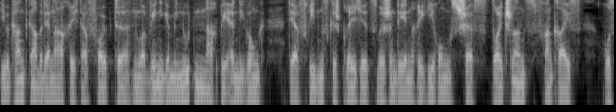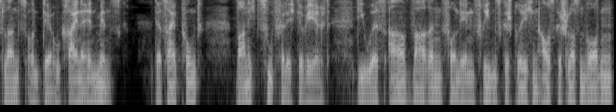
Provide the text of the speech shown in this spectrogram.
Die Bekanntgabe der Nachricht erfolgte nur wenige Minuten nach Beendigung der Friedensgespräche zwischen den Regierungschefs Deutschlands, Frankreichs, Russlands und der Ukraine in Minsk. Der Zeitpunkt war nicht zufällig gewählt. Die USA waren von den Friedensgesprächen ausgeschlossen worden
